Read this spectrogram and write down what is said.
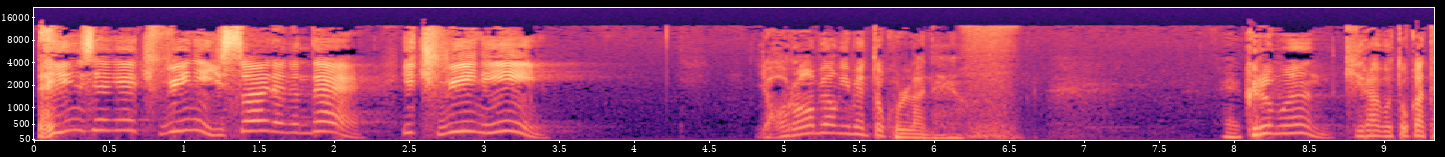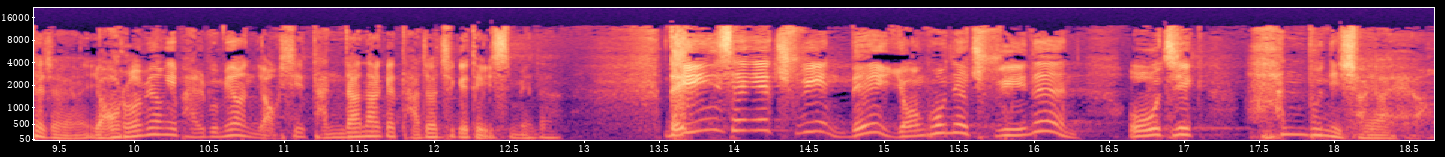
내 인생의 주인이 있어야 되는데 이 주인이 여러 명이면 또 곤란해요. 네, 그러면 길하고 똑같아져요. 여러 명이 밟으면 역시 단단하게 다져지게 돼 있습니다. 내 인생의 주인, 내 영혼의 주인은 오직 한 분이셔야 해요.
